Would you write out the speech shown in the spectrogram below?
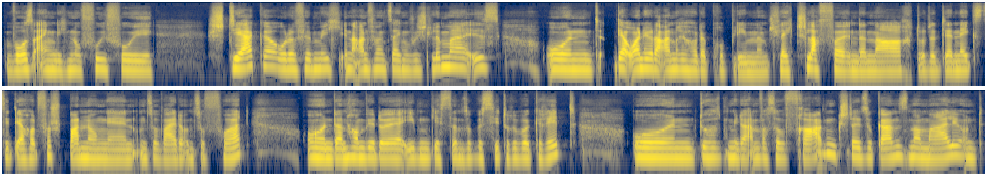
was eigentlich noch viel, viel stärker oder für mich in Anführungszeichen viel schlimmer ist. Und der eine oder andere hat ein Problem schlecht Schlafen in der Nacht oder der nächste, der hat Verspannungen und so weiter und so fort. Und dann haben wir da ja eben gestern so ein bisschen drüber geredet. Und du hast mir da einfach so Fragen gestellt, so ganz normale. Und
